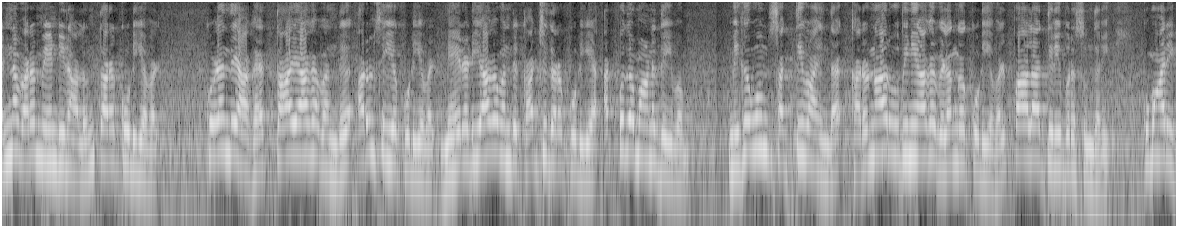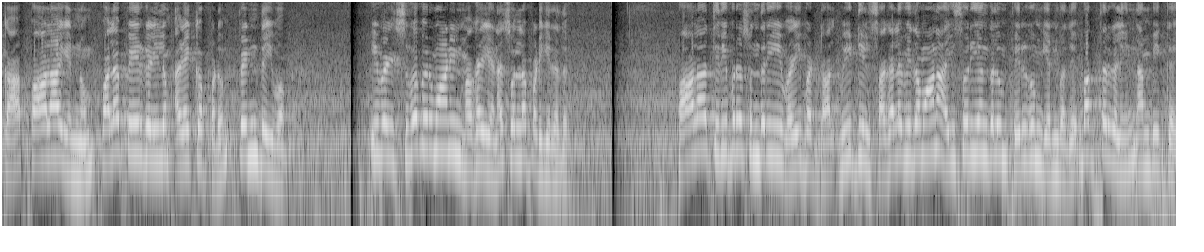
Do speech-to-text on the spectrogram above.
என்ன வரம் வேண்டினாலும் தரக்கூடியவள். குழந்தையாக தாயாக வந்து அருள் செய்யக்கூடியவள். நேரடியாக வந்து காட்சி தரக்கூடிய அற்புதமான தெய்வம். மிகவும் சக்தி வாய்ந்த கருணாரூபிணியாக விளங்கக்கூடியவள் பாலா திரிபுர சுந்தரி. குமாரிகா பாலா என்னும் பல பெயர்களிலும் அழைக்கப்படும் பெண் தெய்வம். இவள் சிவபெருமானின் மகள் என சொல்லப்படுகிறது. பாலா திரிபுர சுந்தரியை வழிபட்டால் வீட்டில் சகலவிதமான ஐஸ்வர்யங்களும் பெருகும் என்பது பக்தர்களின் நம்பிக்கை.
